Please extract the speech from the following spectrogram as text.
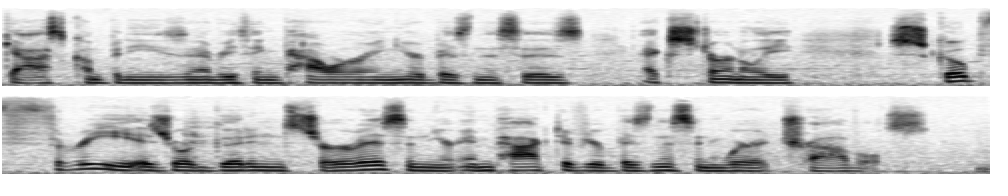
gas companies and everything powering your businesses externally. Scope three is your good and service and your impact of your business and where it travels. Mm.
